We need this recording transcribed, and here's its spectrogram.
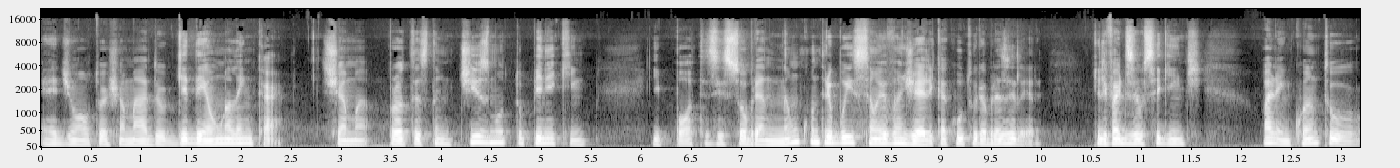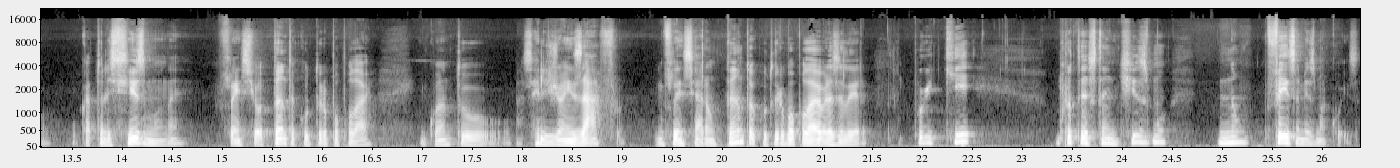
É de um autor chamado Gedeon Alencar. Chama Protestantismo Tupiniquim hipóteses sobre a não contribuição evangélica à cultura brasileira. Que ele vai dizer o seguinte: olha, enquanto o catolicismo né, influenciou tanto a cultura popular, enquanto as religiões afro influenciaram tanto a cultura popular brasileira, por que o protestantismo não fez a mesma coisa?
